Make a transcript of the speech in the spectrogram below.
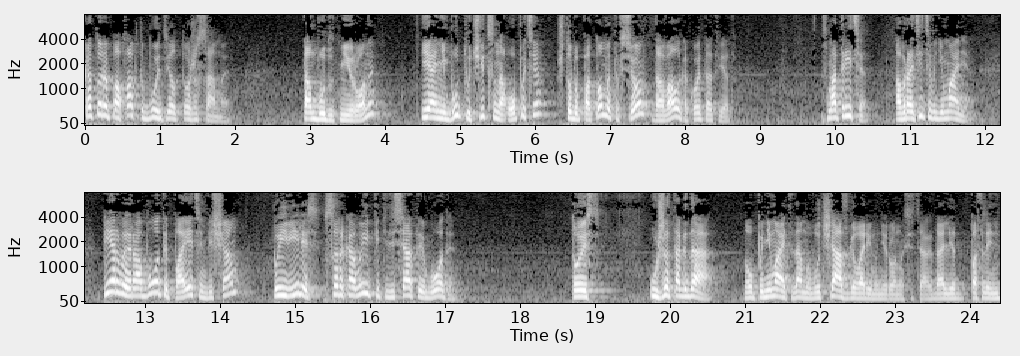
который по факту будет делать то же самое. Там будут нейроны, и они будут учиться на опыте, чтобы потом это все давало какой-то ответ. Смотрите, обратите внимание, первые работы по этим вещам появились в 40-е, 50-е годы. То есть уже тогда Но вы понимаете, да, мы вот сейчас говорим о нейронных сетях, да, лет, последние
